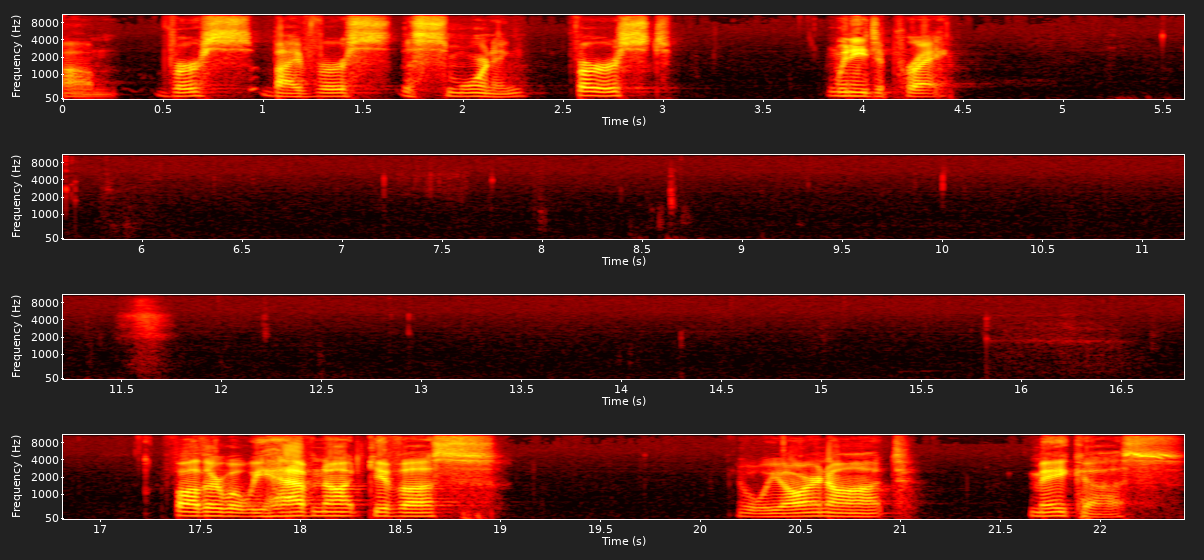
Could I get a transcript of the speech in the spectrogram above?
um, verse by verse this morning. First, we need to pray. Father, what we have not, give us. What we are not, make us,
